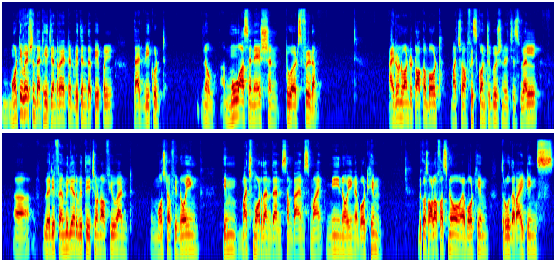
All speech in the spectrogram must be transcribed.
motivation that he generated within the people, that we could you know, move as a nation towards freedom. I don't want to talk about much of his contribution, which is well uh, very familiar with each one of you and most of you knowing him much more than, than sometimes my, me knowing about him because all of us know about him through the writings,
